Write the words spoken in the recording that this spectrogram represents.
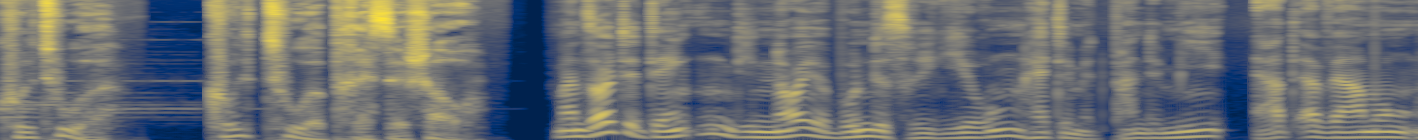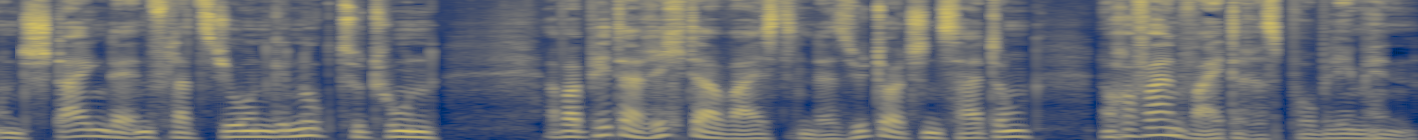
Kultur Kulturpresseschau man sollte denken, die neue Bundesregierung hätte mit Pandemie, Erderwärmung und steigender Inflation genug zu tun. Aber Peter Richter weist in der Süddeutschen Zeitung noch auf ein weiteres Problem hin.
